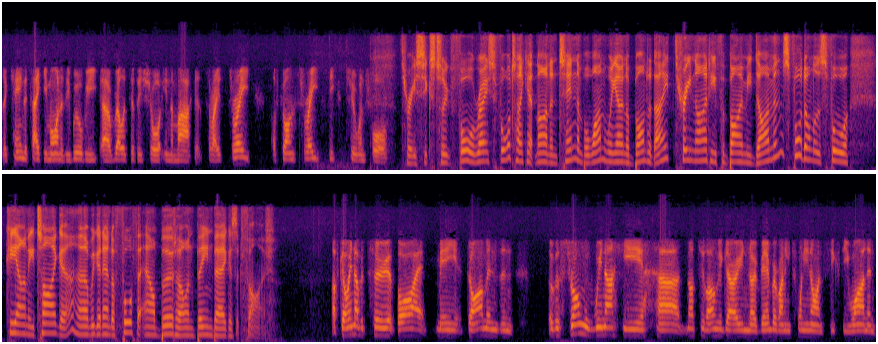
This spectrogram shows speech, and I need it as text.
So keen to take him on as he will be uh, relatively short in the market. So race three, I've gone three, six, two, and four. Three, six, two, four. Race four. Take out nine and ten. Number one, we own a bond at eight. Three ninety for Buy Me Diamonds. Four dollars for Kiani Tiger. Uh, we go down to four for Alberto and Beanbaggers at five. I've gone in number two, Buy Me Diamonds, and look a strong winner here. Uh, not too long ago in November, running 29.61, and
